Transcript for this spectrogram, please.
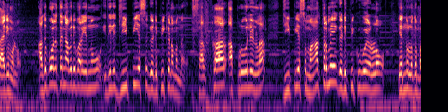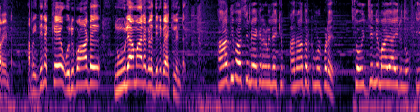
കാര്യമുള്ളൂ. അതുപോലെ തന്നെ അവർ പറയുന്നു ഇതിൽ ജി പി എസ് ഘടിപ്പിക്കണമെന്ന്. സർക്കാർ അപ്രൂവലുള്ള ജി പി എസ് മാത്രമേ ഘടിപ്പിക്കുകയുള്ളൂ എന്നുള്ളതും പറയുന്നുണ്ട്. അപ്പോൾ ഇതിനൊക്കെ ഒരുപാട് നൂലാമാലകൾ ഇതിന് ബാക്കിലുണ്ട്. ആദിവാസി മേഖലകളിലേക്കും അനാഥർക്കും ഉൾപ്പെടെ സൗജന്യമായായിരുന്നു ഈ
